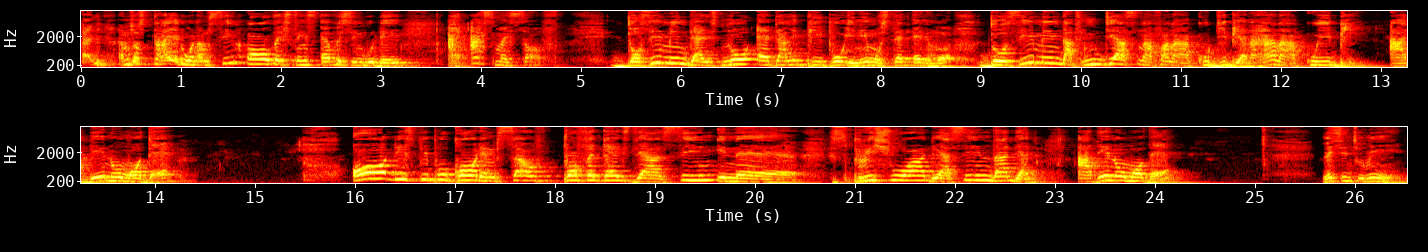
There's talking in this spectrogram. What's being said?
I, I'm just tired when I'm seeing all these things every single day. I ask myself, does it mean there is no elderly people in Imo State anymore? Does it mean that India Snafana Kudibia na Hana Kuibi are they no more there? All these people call themselves prophets. They are seen in uh, spiritual. They are seeing that they are, are they no more there? Listen to me.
